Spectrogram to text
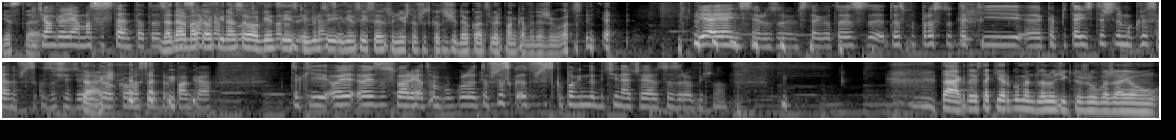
Jest tak. I ciągle nie mam asystenta. To jest Nadal ma to finansowo więcej, więcej, więcej sensu niż to wszystko, co się dookoła Cyberpunka wydarzyło. Nie? Ja, ja nic nie rozumiem z tego. To jest, to jest po prostu taki e, kapitalistyczny mokrysen, wszystko, co się dzieje tak. dookoła Cyberpunka. Taki, o, o Jezus Maria, tam w ogóle to wszystko, wszystko powinno być inaczej, ale co zrobisz, no. Tak, to jest taki argument dla ludzi, którzy uważają,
